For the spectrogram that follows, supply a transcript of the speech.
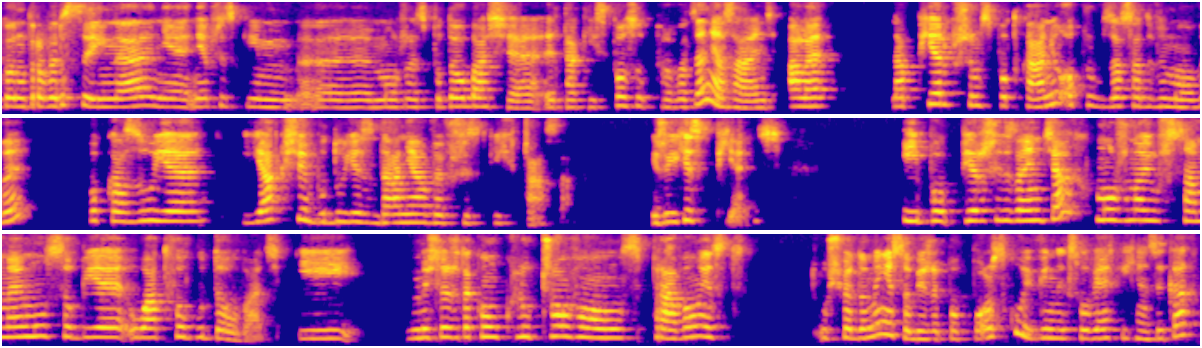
kontrowersyjne, nie, nie wszystkim y, może spodoba się taki sposób prowadzenia zajęć, ale na pierwszym spotkaniu, oprócz zasad wymowy, pokazuje, jak się buduje zdania we wszystkich czasach. Jeżeli ich jest pięć. I po pierwszych zajęciach można już samemu sobie łatwo budować. I myślę, że taką kluczową sprawą jest uświadomienie sobie, że po polsku i w innych słowiańskich językach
